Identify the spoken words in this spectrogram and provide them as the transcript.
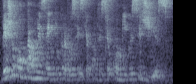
Deixa eu contar um exemplo para vocês que aconteceu comigo esses dias.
